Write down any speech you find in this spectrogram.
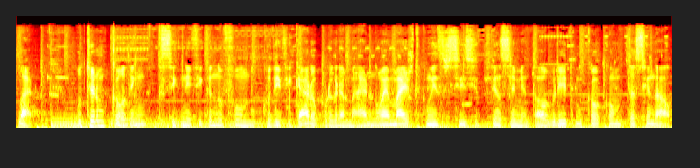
Claro, o termo coding, que significa no fundo codificar ou programar, não é mais do que um exercício de pensamento algorítmico ou computacional,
